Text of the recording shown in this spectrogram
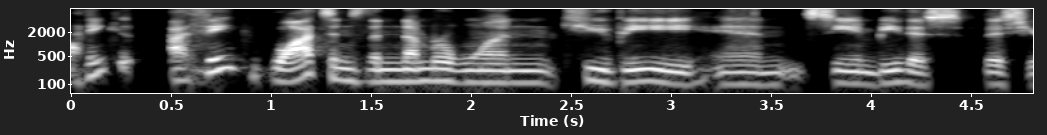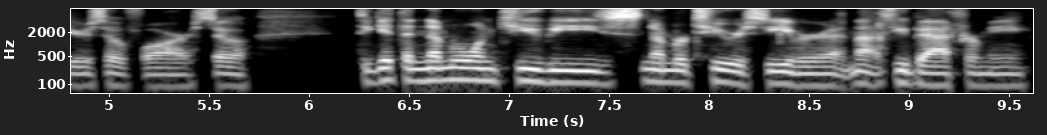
I think I think Watson's the number one QB in CMB this this year so far. So to get the number one QB's number two receiver, not too bad for me.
